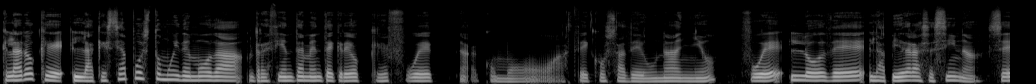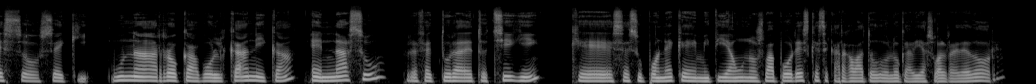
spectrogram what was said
Claro que la que se ha puesto muy de moda recientemente creo que fue ah, como hace cosa de un año, fue lo de la piedra asesina, Seso Seki, una roca volcánica en Nasu, prefectura de Tochigi, que se supone que emitía unos vapores que se cargaba todo lo que había a su alrededor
